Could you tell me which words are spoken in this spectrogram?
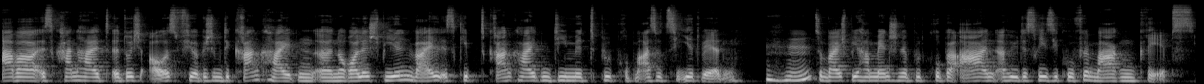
Aber es kann halt äh, durchaus für bestimmte Krankheiten äh, eine Rolle spielen, weil es gibt Krankheiten, die mit Blutgruppen assoziiert werden. Mhm. Zum Beispiel haben Menschen der Blutgruppe A ein erhöhtes Risiko für Magenkrebs.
